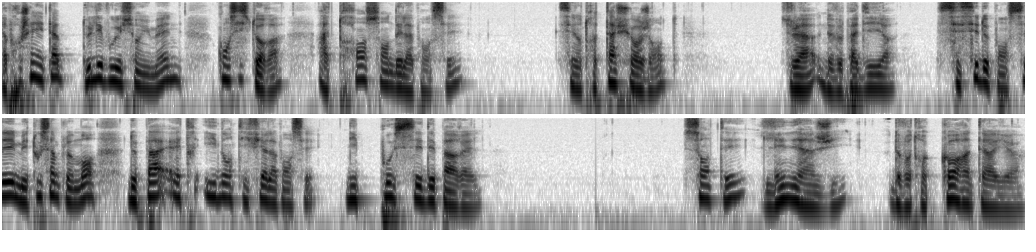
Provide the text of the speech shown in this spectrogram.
La prochaine étape de l'évolution humaine consistera à transcender la pensée. C'est notre tâche urgente. Cela ne veut pas dire cesser de penser, mais tout simplement ne pas être identifié à la pensée, ni possédé par elle. Sentez l'énergie de votre corps intérieur.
